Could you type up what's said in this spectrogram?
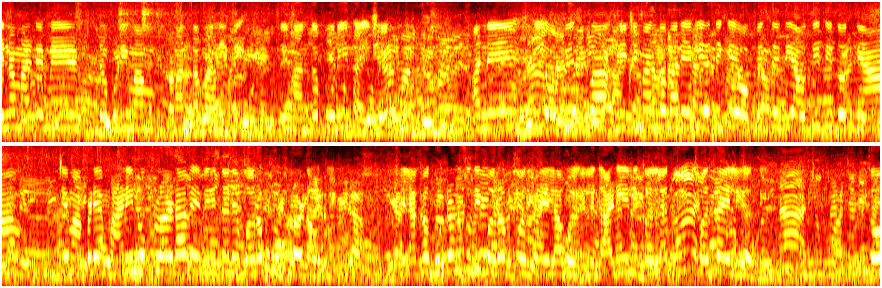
એના માટે મેં ડબુડીમાં માનતા માની હતી. તો એ માનતા પૂરી થાય છે. અને એ ઓફિસમાં, બીજી માનતા મારી એવી હતી કે ઓફિસેથી આવતી હતી તો ત્યાં જેમ આપણે પાણીનું ફ્લડ આવે એવી રીતે બરફનું ફ્લડ આવતું એટલે આખા ઘૂંટણ સુધી બરફ ફસાયેલા હોય. એટલે ગાડી એની કલાક ફસાયેલી હતી. તો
